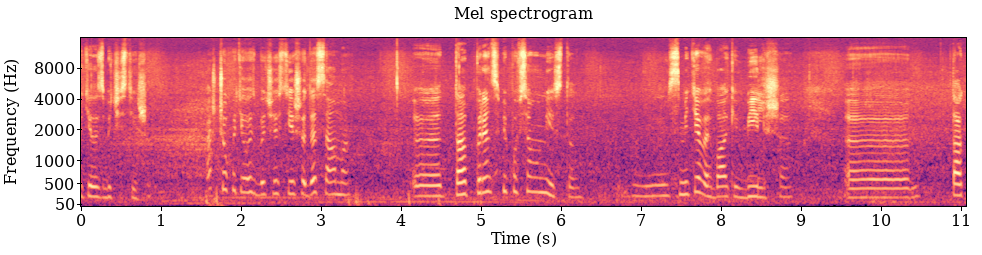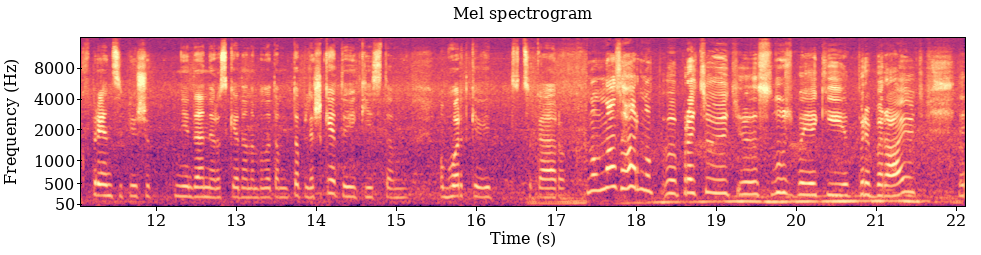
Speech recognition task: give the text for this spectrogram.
хотілося б частіше. А що хотілося б частіше? Де саме? Е, Та, в принципі, по всьому місту. Сміттєвих баків більше. Е, Так, в принципі, щоб ніде не розкидано було там то пляшки, то якісь там обгортки від цукерок. Ну, в нас гарно е, працюють е, служби, які прибирають. Е,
